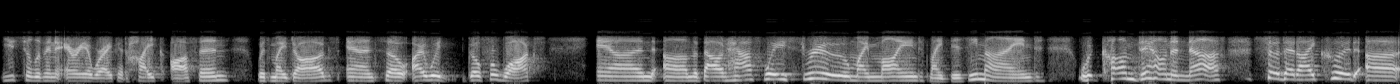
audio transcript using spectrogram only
used to live in an area where I could hike often with my dogs, and so I would go for walks. And um, about halfway through, my mind, my busy mind, would calm down enough so that I could uh,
